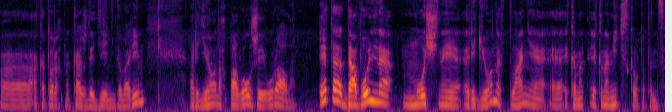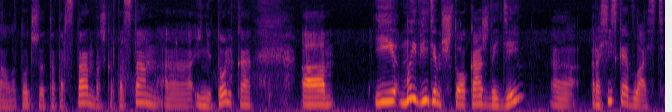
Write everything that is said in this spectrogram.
э, о которых мы каждый день говорим, регионах Поволжья и Урала. Это довольно мощные регионы в плане э, эко- экономического потенциала. Тот же Татарстан, Башкортостан э, и не только. И мы видим, что каждый день э, российская власть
